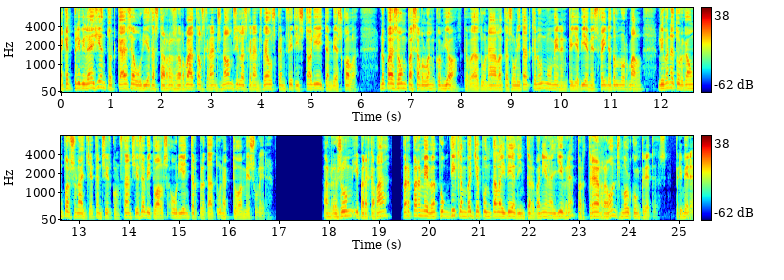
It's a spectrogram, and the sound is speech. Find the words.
Aquest privilegi, en tot cas, hauria d'estar reservat als grans noms i les grans veus que han fet història i també escola, no pas a un passavaluant com jo, que va donar la casualitat que en un moment en què hi havia més feina del normal, li van atorgar un personatge que en circumstàncies habituals hauria interpretat un actor a més solera. En resum, i per acabar, per part meva puc dir que em vaig apuntar la idea d'intervenir en el llibre per tres raons molt concretes. Primera,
